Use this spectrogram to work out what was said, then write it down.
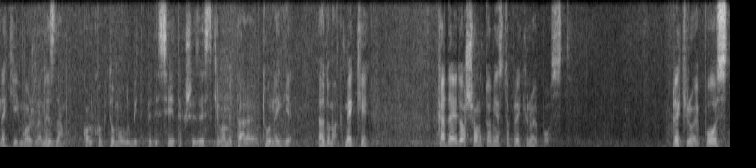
nekih možda, ne znam koliko bi to moglo biti, 50-60 km tu negdje na domak Mekke. Kada je došao na to mjesto, prekinuo je post. Prekinuo je post,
